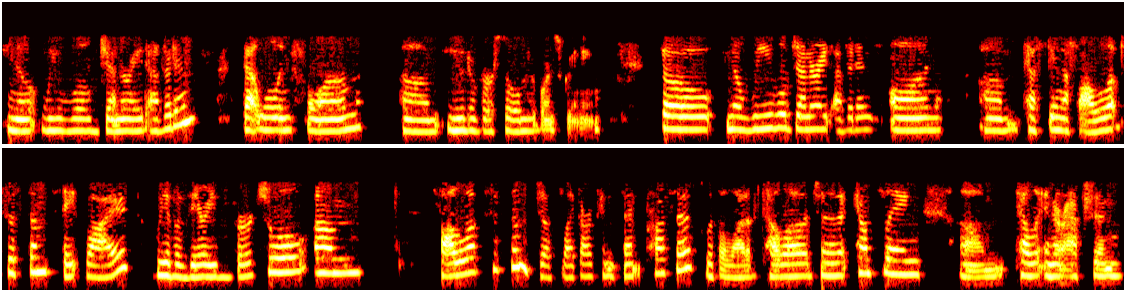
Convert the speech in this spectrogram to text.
you know, we will generate evidence that will inform um, universal newborn screening. So, you know, we will generate evidence on um, testing a follow-up system statewide. We have a very virtual um, follow-up system, just like our consent process with a lot of telegenetic counseling, um, tele-interaction.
